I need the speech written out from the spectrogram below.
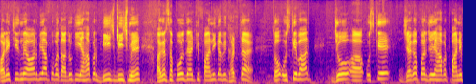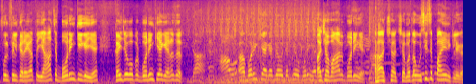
और एक चीज़ मैं और भी आपको बता दूँ कि यहाँ पर बीच बीच में अगर सपोज़ दैट कि पानी का कभी घटता है तो उसके बाद जो आ, उसके जगह पर जो यहाँ पर पानी फुलफिल करेगा तो यहाँ से बोरिंग की गई है। कई जगहों पर बोरिंग किया गया ना सर? हाँ। बोरिंग किया गया जो देखिए वो बोरिंग है। अच्छा वहाँ पे बोरिंग है। हाँ अच्छा अच्छा मतलब उसी से पानी निकलेगा।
